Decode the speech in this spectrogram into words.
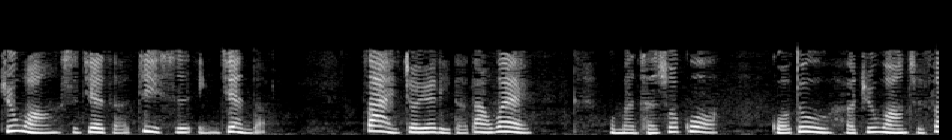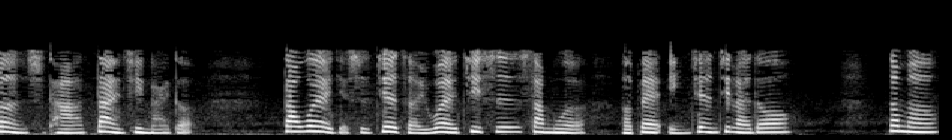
君王是借着祭司引荐的。在旧约里的大卫，我们曾说过，国度和君王之分是他带进来的。大卫也是借着一位祭司萨姆尔而被引荐进来的哦。那么，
